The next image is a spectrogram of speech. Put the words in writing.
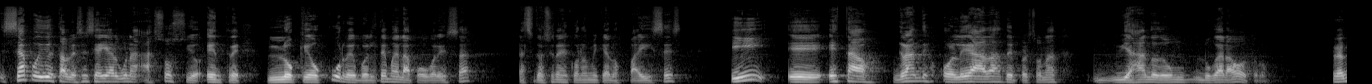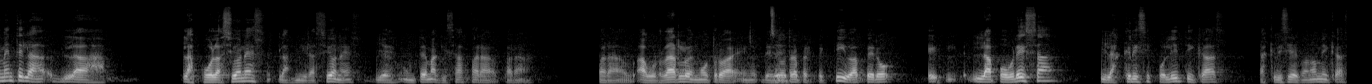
¿Se ha podido establecer si hay algún asocio entre lo que ocurre por el tema de la pobreza, las situaciones económicas de los países y estas grandes oleadas de personas viajando de un lugar a otro. Realmente las poblaciones, las migraciones, y es un tema quizás para, para, abordarlo en otro, desde otra perspectiva, pero eh, la pobreza y las crisis políticas, las crisis económicas,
